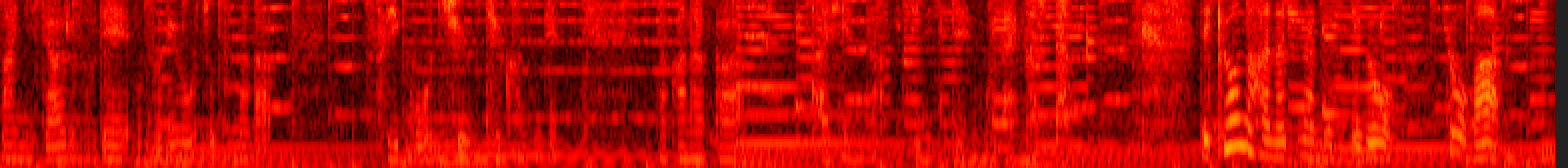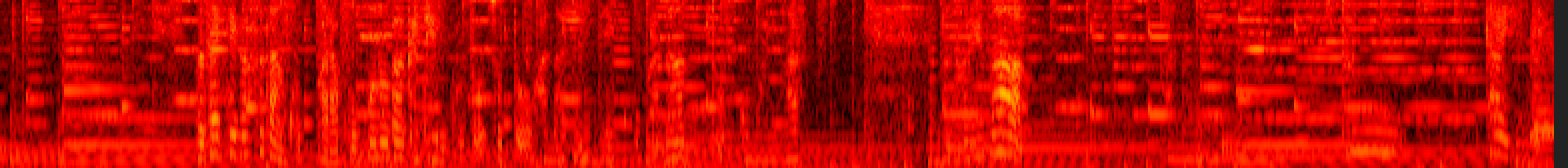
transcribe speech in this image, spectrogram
毎日あるのでそれをちょっとまだ遂行中っていう感じでなかなか大変な一日でございました。で今日の話なんですけど今日は私が普段ここから心がけていることをちょっとお話ししていこうかなと思います。それはあの人に対して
